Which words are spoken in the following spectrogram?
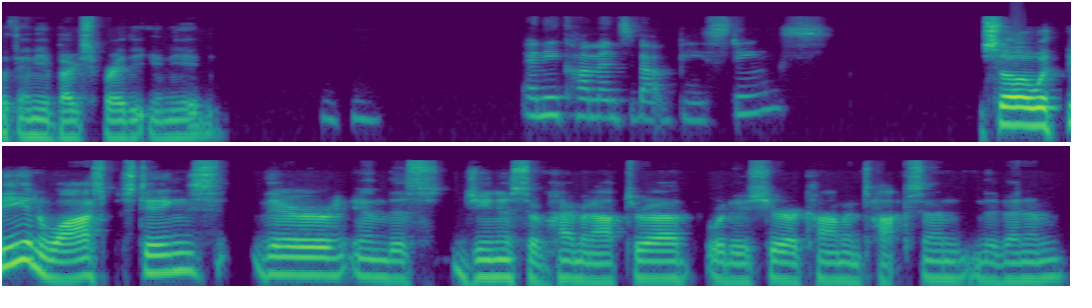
with any bug spray that you need. Mm-hmm. Any comments about bee stings? So with bee and wasp stings, they're in this genus of Hymenoptera where they share a common toxin in the venom.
